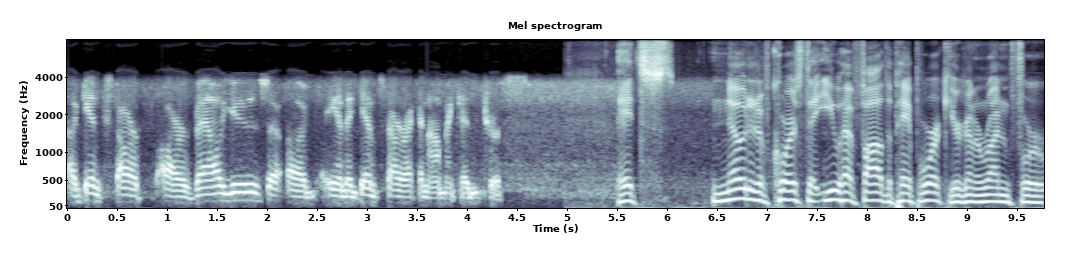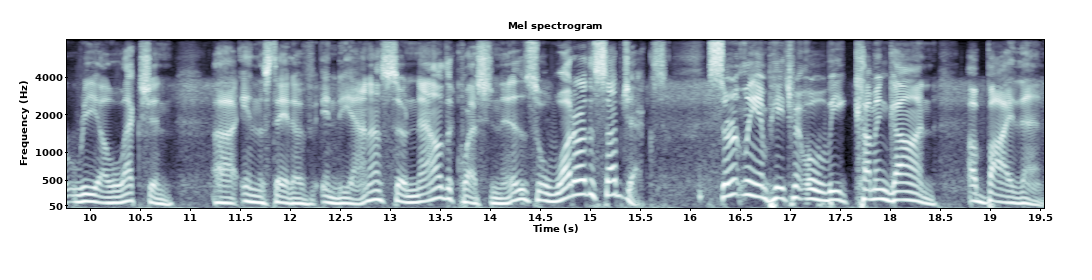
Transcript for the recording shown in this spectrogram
against our our values uh, and against our economic interests. It's noted, of course, that you have filed the paperwork. You're going to run for re-election uh, in the state of Indiana. So now the question is, what are the subjects? Certainly, impeachment will be come and gone uh, by then.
